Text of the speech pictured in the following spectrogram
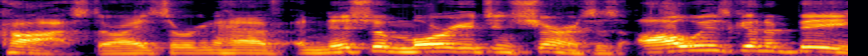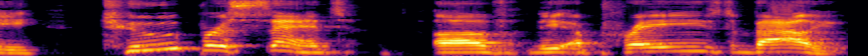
cost. All right. So we're going to have initial mortgage insurance is always going to be 2% of the appraised value,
